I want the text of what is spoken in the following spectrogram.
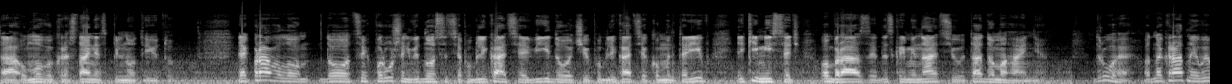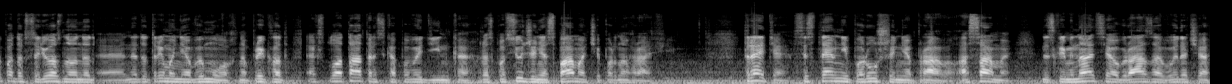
та умов використання спільноти YouTube. Як правило, до цих порушень відноситься публікація відео чи публікація коментарів, які містять образи, дискримінацію та домагання. Друге, однократний випадок серйозного е, недотримання вимог, наприклад, експлуататорська поведінка, розповсюдження спама чи порнографії. Третє системні порушення правил, а саме дискримінація, образа, видача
